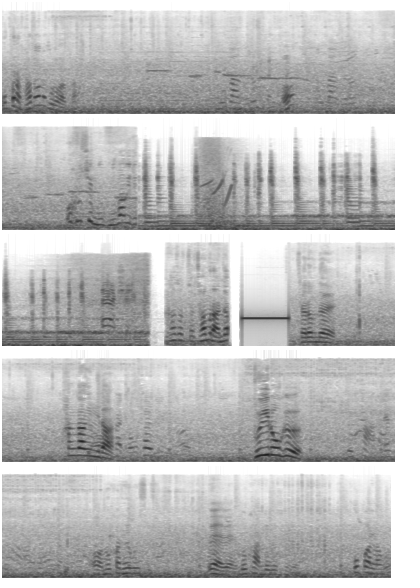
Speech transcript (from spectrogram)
오빠랑 바다나 보러 갈까? 무방으로? 어? 무방으로? 어 그렇지 무, 무방이지 가서 자, 잠을 안 자. 자 여러분들 한강입니다 브이로그 녹화 안 되고 있어. 어 녹화 되고 있어 왜왜 녹화 안 되고 있는데 뽀뽀하려고?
